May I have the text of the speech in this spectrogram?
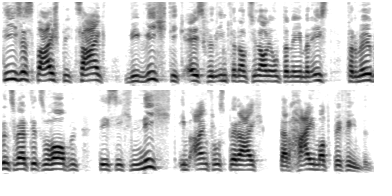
Dieses Beispiel zeigt, wie wichtig es für internationale Unternehmer ist, Vermögenswerte zu haben, die sich nicht im Einflussbereich der Heimat befinden.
